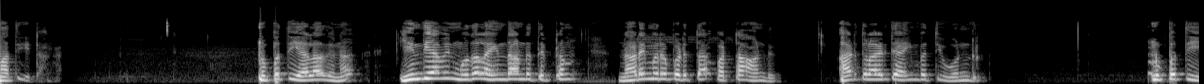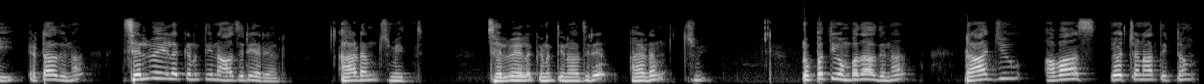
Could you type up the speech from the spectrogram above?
மாற்றிக்கிட்டாங்க முப்பத்தி ஏழாவதுன்னா இந்தியாவின் முதல் ஐந்தாண்டு திட்டம் நடைமுறைப்படுத்தப்பட்ட ஆண்டு. ஆயிரத்தி தொள்ளாயிரத்தி ஐம்பத்தி ஒன்று. முப்பத்தி எட்டாவதுன்னா செல்வ இலக்கணத்தின் ஆசிரியர் யார்? Adam Smith. செல்வ இலக்கணத்தின் ஆசிரியர் ஆடம் ஸ்மித். முப்பத்தி ஒன்பதாவதுன்னா ராஜீவ் ஆவாஸ் யோஜனா திட்டம்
